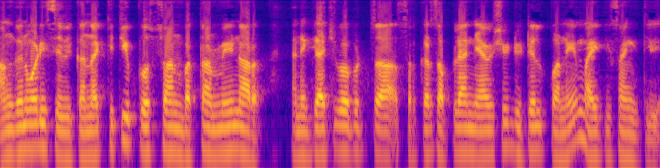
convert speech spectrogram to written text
अंगणवाडी सेविकांना किती प्रोत्साहन भत्ता मिळणार आणि ग्रॅच्युटीबाबतचा सरकारचा प्लॅन याविषयी डिटेलपणे माहिती सांगितली.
